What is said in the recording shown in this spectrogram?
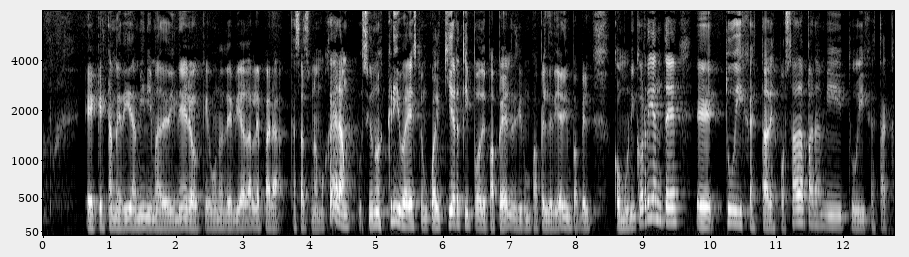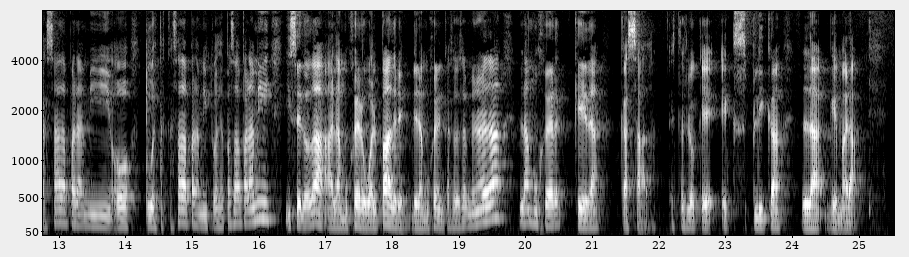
eh, que esta medida mínima de dinero que uno debía darle para casarse una mujer, si uno escribe esto en cualquier tipo de papel, es decir, un papel de diario, un papel común y corriente, eh, tu hija está desposada para mí, tu hija está casada para mí, o tú estás casada para mí, tú estás desposada para mí, y se lo da a la mujer o al padre de la mujer en caso de ser menor de edad, la mujer queda casada. Esto es lo que explica la Gemara.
